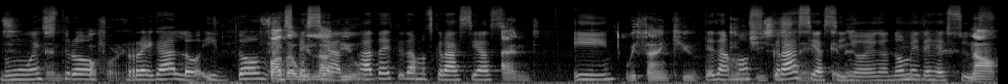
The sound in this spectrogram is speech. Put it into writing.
nuestro regalo y don Father, especial. Padre, te damos gracias And y we thank you. te damos gracias, name. Amen. Señor, en el nombre de Jesús. Now,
